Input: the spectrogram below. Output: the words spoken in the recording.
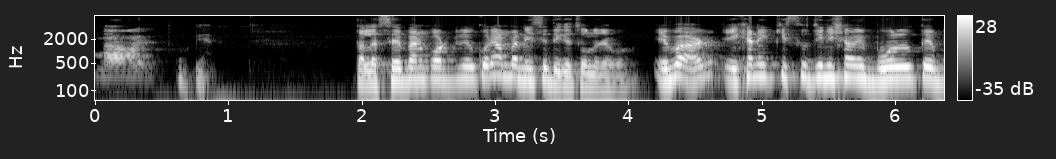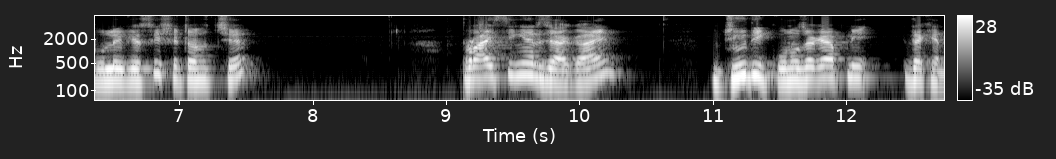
না ভাই ওকে তাহলে সেভ অ্যান্ড কন্টিনিউ করে আমরা নিচের দিকে চলে যাব। এবার এখানে কিছু জিনিস আমি বলতে ভুলে গেছি, সেটা হচ্ছে প্রাইসিংয়ের জায়গায় যদি কোনো জায়গায় আপনি, দেখেন,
